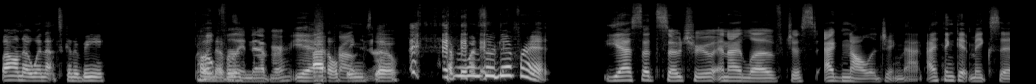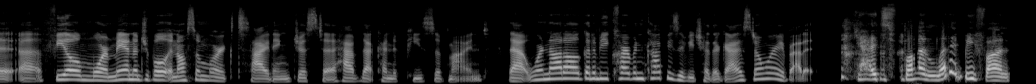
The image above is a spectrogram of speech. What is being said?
But I don't know when that's going to be. Probably Hopefully never. never. Yeah, I don't think not. so. Everyone's so different. Yes, that's so true. And I love just acknowledging that. I think it makes it uh, feel more manageable and also more exciting just to have that kind of peace of mind that we're not all going to be carbon copies of each other, guys. Don't worry about it yeah, it's fun. Let it be fun.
